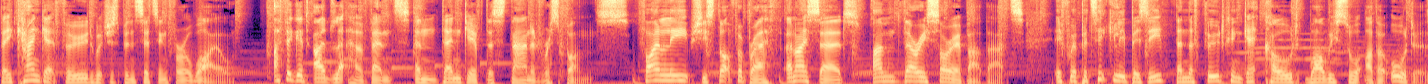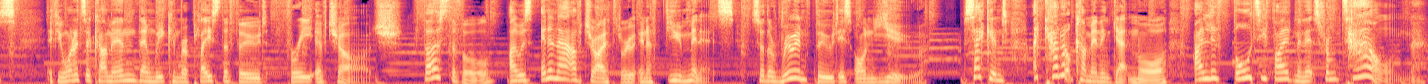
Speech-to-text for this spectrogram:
they can get food which has been sitting for a while. I figured I'd let her vent and then give the standard response. Finally, she stopped for breath and I said, I'm very sorry about that. If we're particularly busy, then the food can get cold while we sort other orders. If you wanted to come in, then we can replace the food free of charge. First of all, I was in and out of drive through in a few minutes, so the ruined food is on you. Second, I cannot come in and get more. I live 45 minutes from town.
